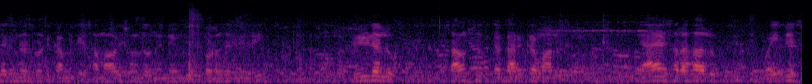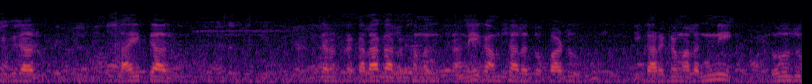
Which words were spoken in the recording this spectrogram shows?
జరిగినటువంటి కమిటీ సమావేశంలో నిర్ణయం తీసుకోవడం జరిగింది. క్రీడలు సాంస్కృతిక కార్యక్రమాలు న్యాయ సలహాలు వైద్య శిబిరాలు సాహిత్యాలు ఇతరత్ర కళాకారులకు సంబంధించిన అనేక అంశాలతో పాటు ఈ కార్యక్రమాలన్నీ రోజు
